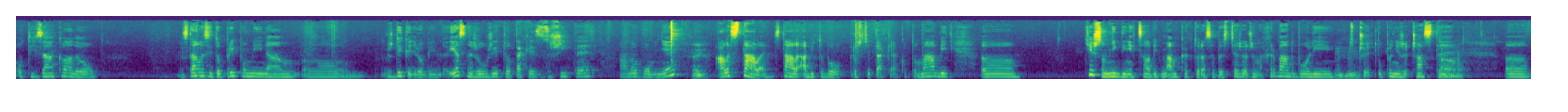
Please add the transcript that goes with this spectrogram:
od tých základov. Stále si to pripomínam, vždy keď robím. Jasné, že už je to také zžité, áno, vo mne, Hej. ale stále, stále, aby to bolo proste také, ako to má byť. Tiež som nikdy nechcela byť mamka, ktorá sa bude stiažovať, že ma chrbát bolí, mm-hmm. čo je úplne že časté. Áno. Uh,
